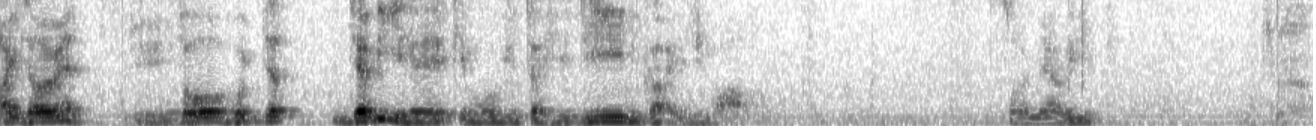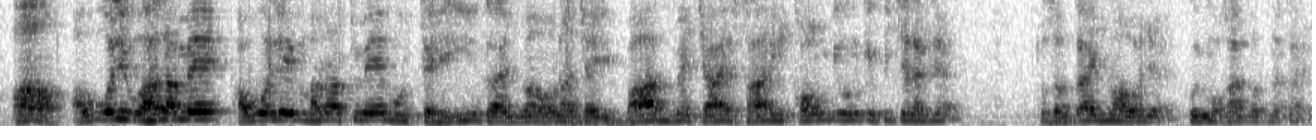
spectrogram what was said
आई समझ में? तो हुज्जत जभी है कि मुजतहिदीन का इजमा हो। समझ में आ गई? हाँ अव्वल वहला में अव्वल मर्रत में मुजतहिदीन का इजमा होना चाहिए। बाद में चाहे सारी कौम भी उनके पीछे लग जाए तो सबका इजमा हो जाए कोई मुखालफत ना करे।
